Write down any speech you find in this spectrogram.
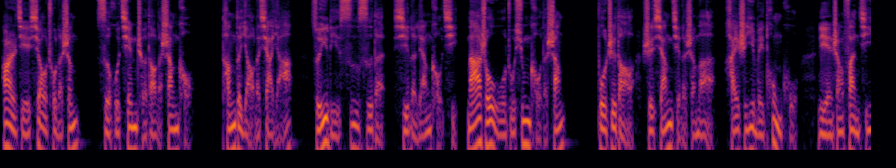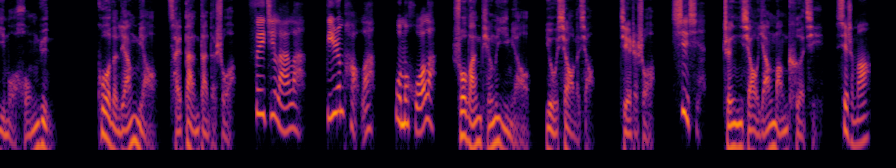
二姐笑出了声，似乎牵扯到了伤口，疼得咬了下牙，嘴里嘶嘶的吸了两口气，拿手捂住胸口的伤，不知道是想起了什么，还是因为痛苦，脸上泛起一抹红晕。过了两秒。才淡淡的说：“飞机来了，敌人跑了，我们活了。”说完停了一秒，又笑了笑，接着说：“谢谢。”甄笑阳忙客气：“谢什么？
